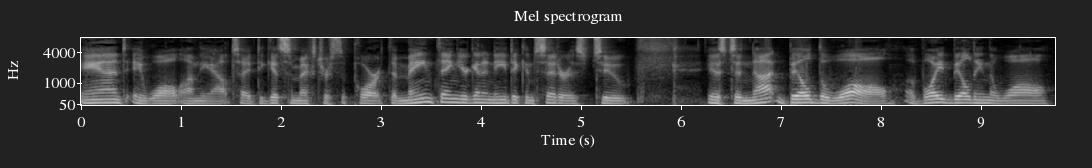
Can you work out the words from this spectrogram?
and a wall on the outside to get some extra support. The main thing you're going to need to consider is to is to not build the wall, avoid building the wall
